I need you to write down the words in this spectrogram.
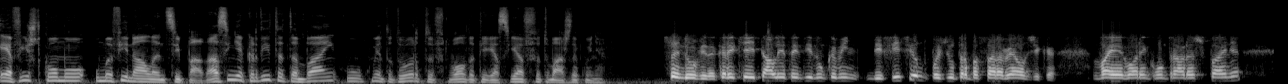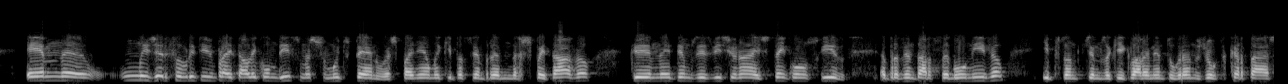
é visto como uma final antecipada. Assim acredita também o comentador de futebol da TSF, Tomás da Cunha. Sem dúvida. Creio que a Itália tem tido um caminho difícil. Depois de ultrapassar a Bélgica, vai agora encontrar a Espanha. É hum, um ligeiro favoritismo para a Itália, como disse, mas muito tenue. A Espanha é uma equipa sempre hum, respeitável, que em termos exibicionais tem conseguido apresentar-se a bom nível e, portanto, temos aqui claramente o grande jogo de cartaz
